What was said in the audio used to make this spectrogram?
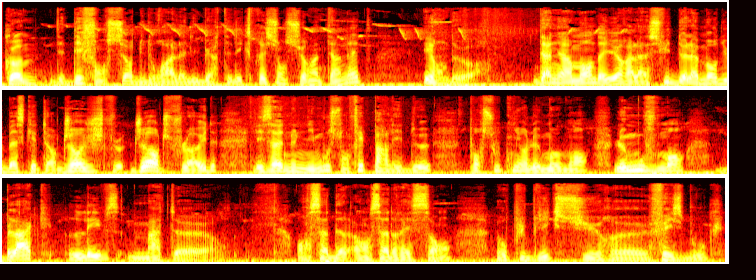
comme des défenseurs du droit à la liberté d'expression sur Internet et en dehors. Dernièrement, d'ailleurs, à la suite de la mort du basketteur George, Floyd, les Anonymous ont fait parler d'eux pour soutenir le, le mouvement Black Lives Matter en s'adressant au public sur euh, Facebook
